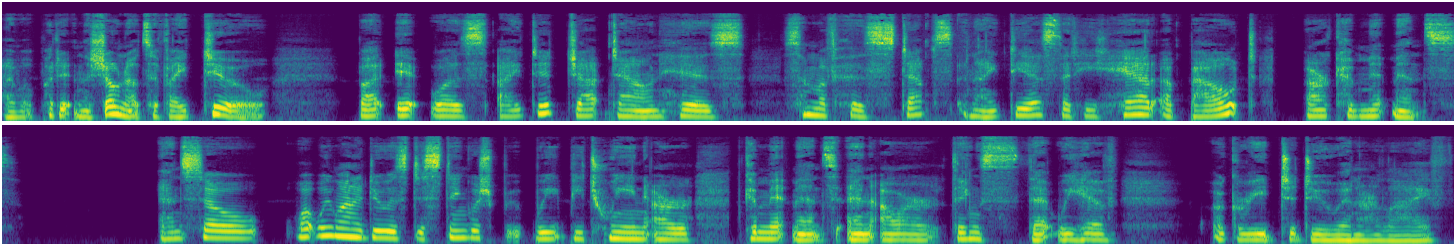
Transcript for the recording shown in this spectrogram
I will put it in the show notes if I do but it was, I did jot down his, some of his steps and ideas that he had about our commitments. And so what we want to do is distinguish be- between our commitments and our things that we have agreed to do in our life.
